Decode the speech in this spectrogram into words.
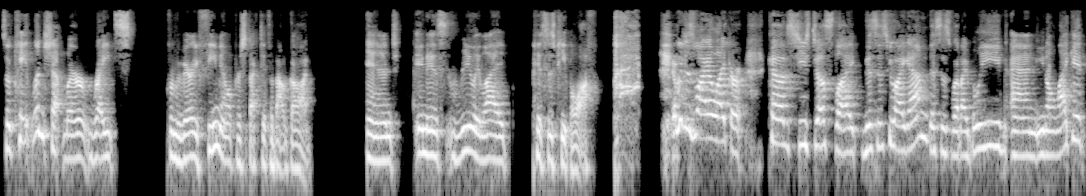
So Caitlin Shetler writes from a very female perspective about God. And it is really like pisses people off. Yep. Which is why I like her because she's just like, this is who I am. This is what I believe. And you don't like it.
